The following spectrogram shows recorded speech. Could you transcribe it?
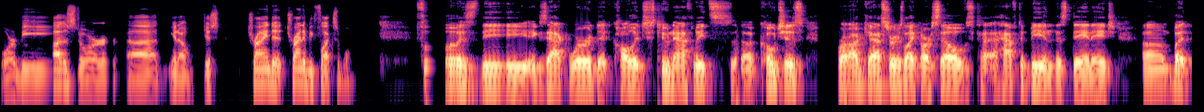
or be buzzed or uh, you know just trying to trying to be flexible. Flow is the exact word that college student athletes, uh, coaches, broadcasters like ourselves have to be in this day and age. Um, but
